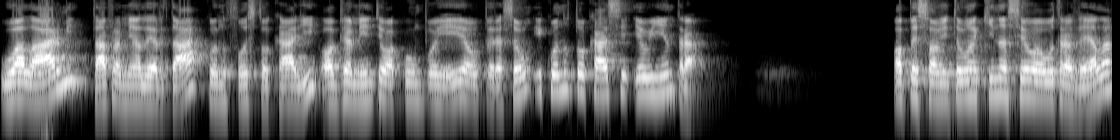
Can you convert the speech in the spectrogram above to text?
o alarme, tá, para me alertar quando fosse tocar ali. Obviamente, eu acompanhei a operação e quando tocasse eu ia entrar. Ó pessoal, então aqui nasceu a outra vela,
